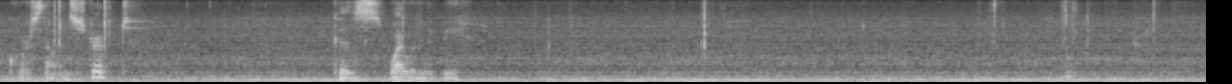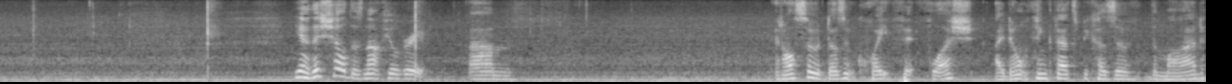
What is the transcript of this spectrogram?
Of course, that one's stripped. Because why wouldn't it be? Yeah, this shell does not feel great. Um, it also doesn't quite fit flush. I don't think that's because of the mod.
